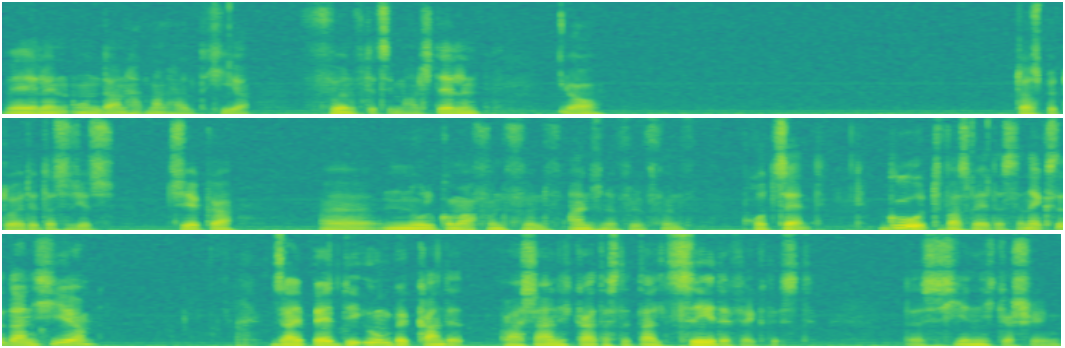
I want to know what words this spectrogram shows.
wählen und dann hat man halt hier 5 Dezimalstellen. Ja, das bedeutet, dass es jetzt circa äh, 0,55 Prozent. Gut, was wäre das nächste dann hier? Sei P die unbekannte Wahrscheinlichkeit, dass der Teil C defekt ist. Das ist hier nicht geschrieben.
